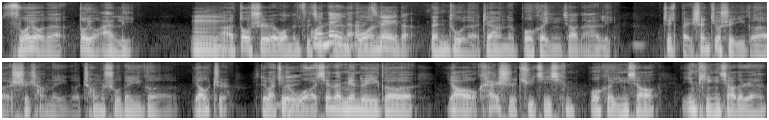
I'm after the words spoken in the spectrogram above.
所有的都有案例。嗯。啊，都是我们自己本国内的本土的这样的博客营销的案例，这本身就是一个市场的一个成熟的一个标志，对吧？就是我现在面对一个要开始去进行博客营销、音频营销的人，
